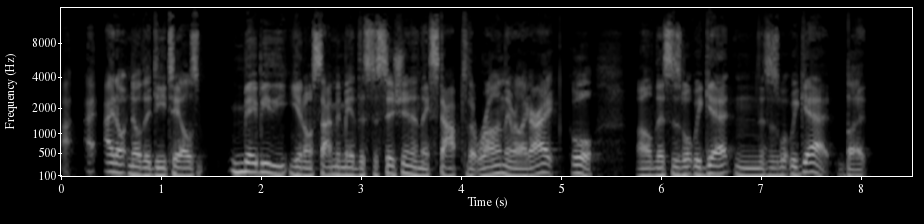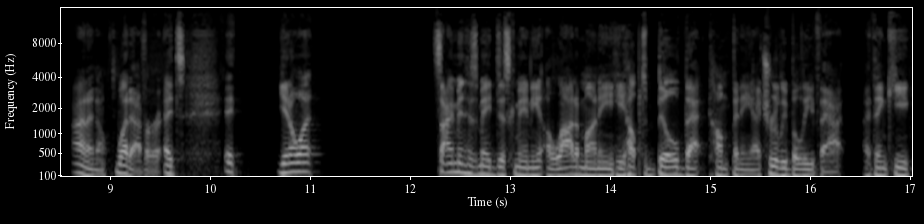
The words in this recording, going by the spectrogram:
I- I don't know the details. Maybe you know Simon made this decision and they stopped the run. They were like, "All right, cool. Well, this is what we get, and this is what we get." But I don't know. Whatever. It's it. You know what? Simon has made Discmania a lot of money. He helped build that company. I truly believe that. I think he,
